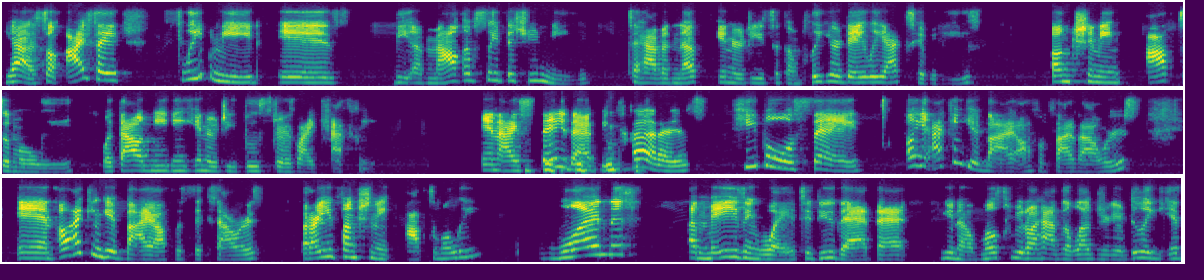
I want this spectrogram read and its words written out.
Yeah. So, I say sleep need is the amount of sleep that you need to have enough energy to complete your daily activities, functioning optimally without needing energy boosters like caffeine. And I say that because people will say, oh, yeah, I can get by off of five hours. And oh, I can get by off of six hours. But are you functioning optimally? One amazing way to do that that you know most people don't have the luxury of doing. Is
